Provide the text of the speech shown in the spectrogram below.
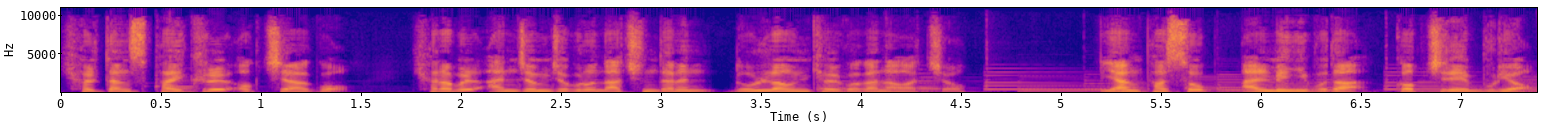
혈당 스파이크를 억제하고 혈압을 안정적으로 낮춘다는 놀라운 결과가 나왔죠. 양파 속 알맹이보다 껍질에 무려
